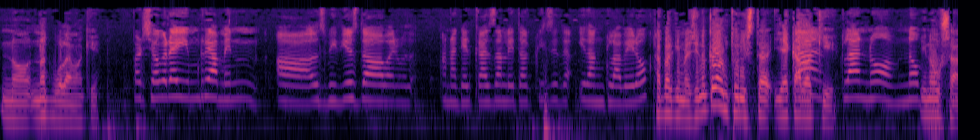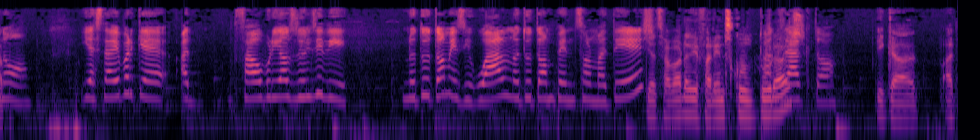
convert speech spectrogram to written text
no, no et volem aquí. Per això agraïm realment uh, els vídeos de, bueno, de- en aquest cas d'en Lethal Chris i de- i d'en Clavero. clar, perquè imagina que va un turista i acaba clar, aquí Clar, no, no, I no ho sap. No. I està bé perquè et fa obrir els ulls i dir no tothom és igual, no tothom pensa el mateix. i et fa veure diferents cultures Exacte. i que et,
